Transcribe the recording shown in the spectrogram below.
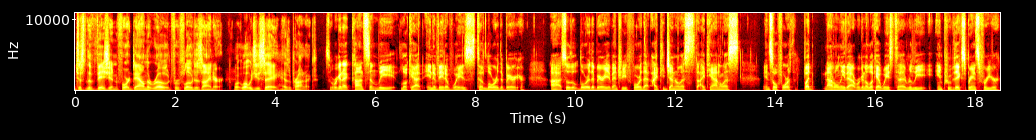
just the vision for down the road for Flow Designer, what, what would you say as a product? So we're going to constantly look at innovative ways to lower the barrier. Uh, so the, lower the barrier of entry for that IT generalists, the IT analysts, and so forth. But not only that, we're going to look at ways to really improve the experience for your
